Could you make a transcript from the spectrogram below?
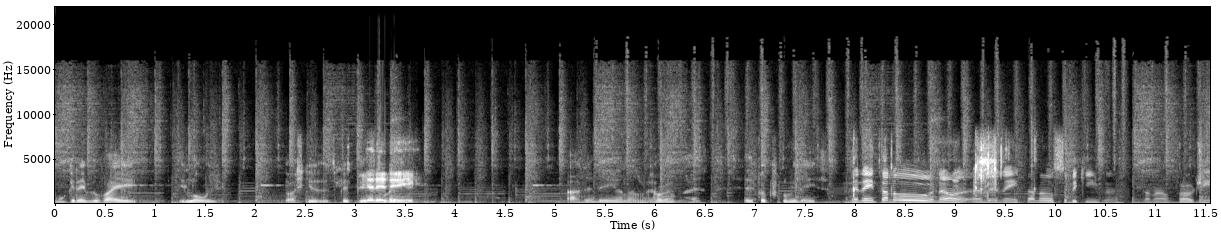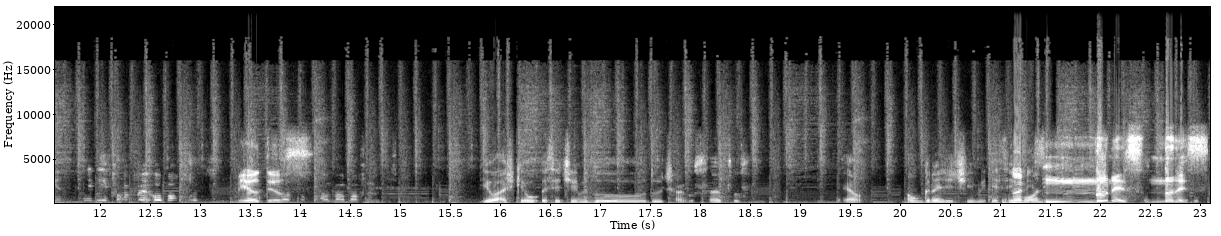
o Grêmio vai ir longe. Eu acho que esse PP. E a Neném? Ah, Neném ela não joga mais. Ele foi pro Fluminense. Neném tá no. Não, Neném tá no Sub-15, né? Tá na fraldinha. Ele foi roubar o Fluminense. Meu Deus. Eu acho que esse time do, do Thiago Santos é, um- é um grande time. Esse Nunes. Rony, Nunes, Nunes.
